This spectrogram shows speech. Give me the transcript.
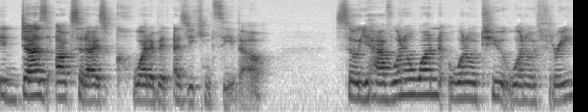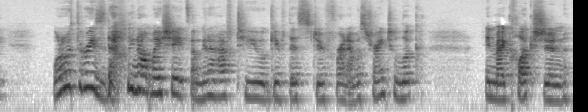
It does oxidize quite a bit as you can see though. So you have 101, 102, 103. 103 is definitely not my shade, so I'm gonna have to give this to a friend. I was trying to look in my collection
